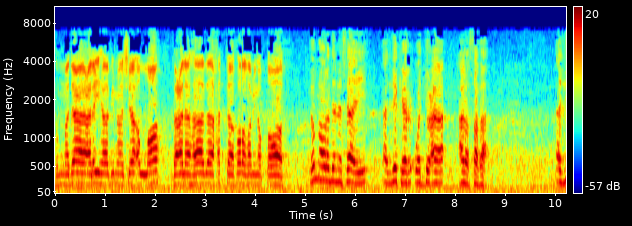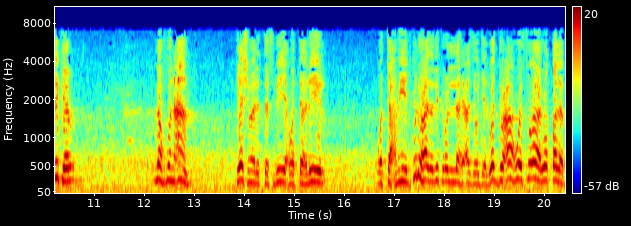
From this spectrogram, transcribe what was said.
ثم دعا عليها بما شاء الله فعل هذا حتى فرغ من الطواف. ثم ورد النسائي الذكر والدعاء على الصفا. الذكر لفظ عام يشمل التسبيح والتهليل والتحميد كل هذا ذكر لله عز وجل. والدعاء هو السؤال والطلب.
